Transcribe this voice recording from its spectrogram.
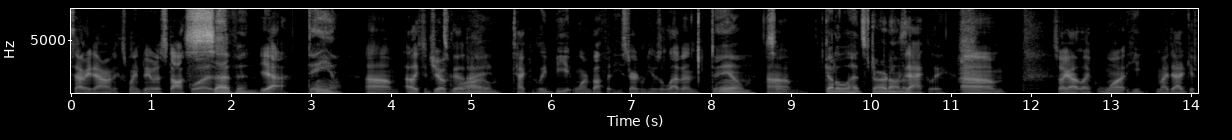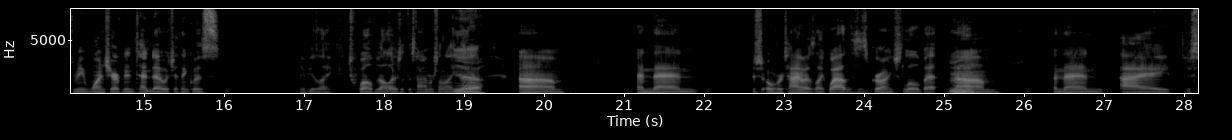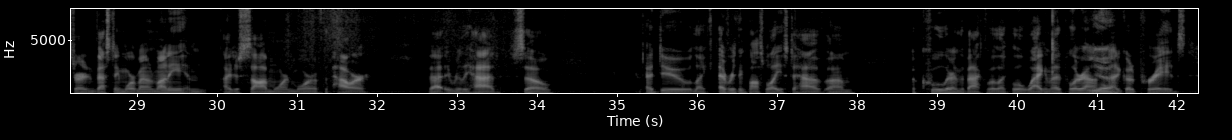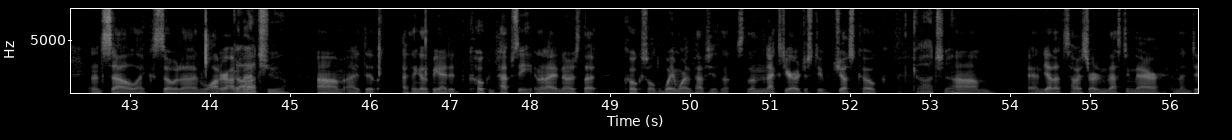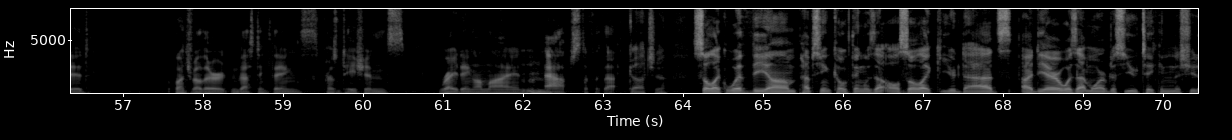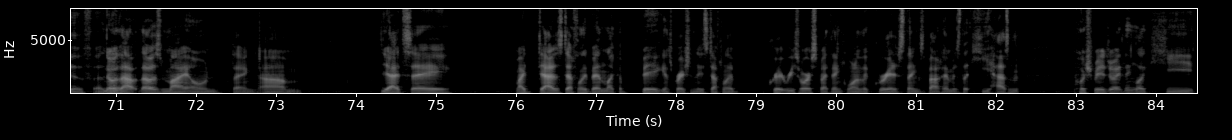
sat me down and explained to me what a stock was. Seven. Yeah. Damn. Um, I like to joke That's that I technically beat Warren Buffett. He started when he was 11. Damn. So Um, got a little head start on him. exactly. Um, so I got like one. He, my dad gifted me one share of Nintendo, which I think was maybe like twelve dollars at the time or something like yeah. that. Um, and then just over time, I was like, wow, this is growing just a little bit. Mhm. Um, and then I just started investing more of my own money, and I just saw more and more of the power that it really had. So I do like everything possible. I used to have um, a cooler in the back of a like little wagon that I'd pull around. Yeah. And I'd go to parades and then sell like soda and water out of it. Got you. Um, I did. I think at the beginning I did Coke and Pepsi, and then I noticed that Coke sold way more than Pepsi. So then the next year I would just do just Coke. Gotcha. Um, and yeah, that's how I started investing there, and then did a bunch of other investing things, presentations, writing online, Mhm. apps, stuff like that. Gotcha. So like with the um Pepsi and Coke thing, was that also like your dad's idea, or was that more of just you taking initiative? at No, that that was my own thing. Um, yeah, I'd say my dad has definitely been like a big inspiration. He's definitely a great resource. But I think one of the greatest things about him is that he hasn't pushed me to do anything. Like he,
